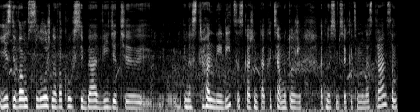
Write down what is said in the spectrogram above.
Если вам сложно вокруг себя видеть э, иностранные лица, скажем так, хотя мы тоже относимся к этим иностранцам,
